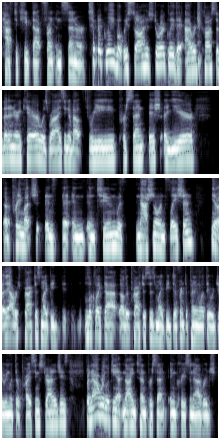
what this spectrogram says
have to keep that front and center. Typically, what we saw historically, the average cost of veterinary care was rising about 3% ish a year, uh, pretty much in, in, in tune with national inflation. You know, the average practice might be look like that. Other practices might be different depending on what they were doing with their pricing strategies. But now we're looking at 9, 10% increase in average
